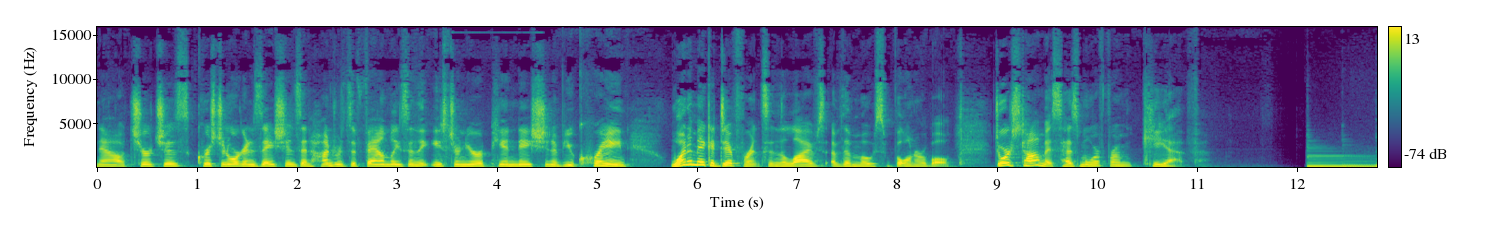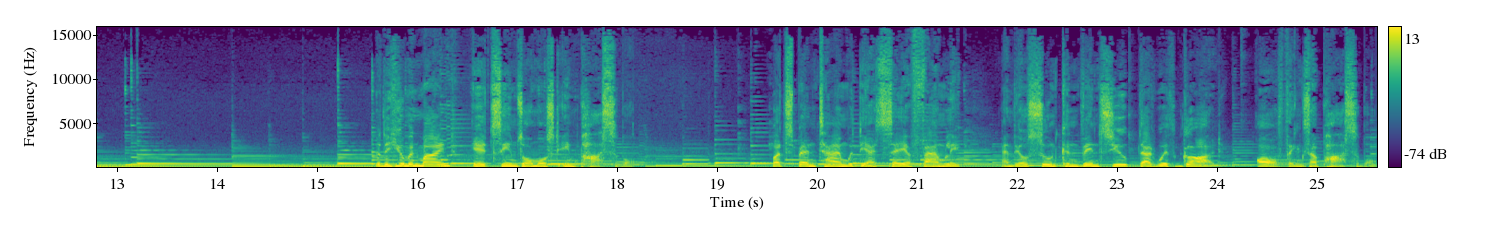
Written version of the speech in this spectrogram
Now, churches, Christian organizations, and hundreds of families in the Eastern European nation of Ukraine want to make a difference in the lives of the most vulnerable. George Thomas has more from Kiev. To the human mind, it seems almost impossible. But spend time with the Isaev family, and they'll soon convince you that with God, all things are possible.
